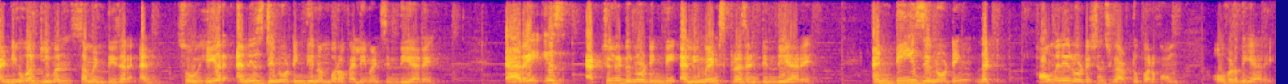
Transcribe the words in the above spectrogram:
and you were given some integer N so here N is denoting the number of elements in the array array is actually denoting the elements present in the array and D is denoting that how many rotations you have to perform over the array.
